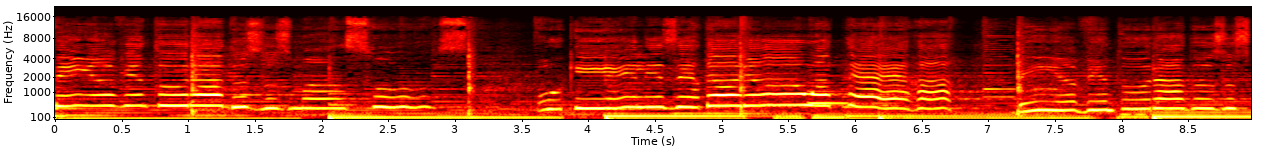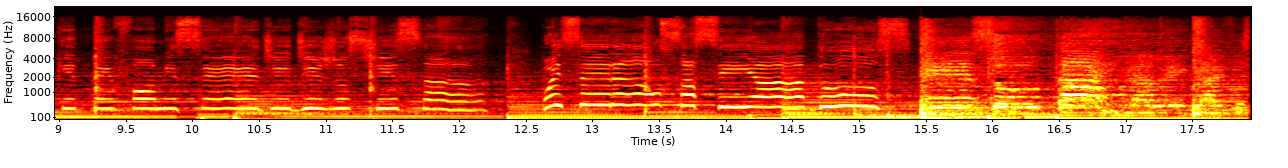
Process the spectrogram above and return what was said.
Bem-aventurados os mansos, porque eles herdarão a terra. Bem-aventurados os que têm fome e sede de justiça, pois serão saciados. Exultai e alegrai-vos,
